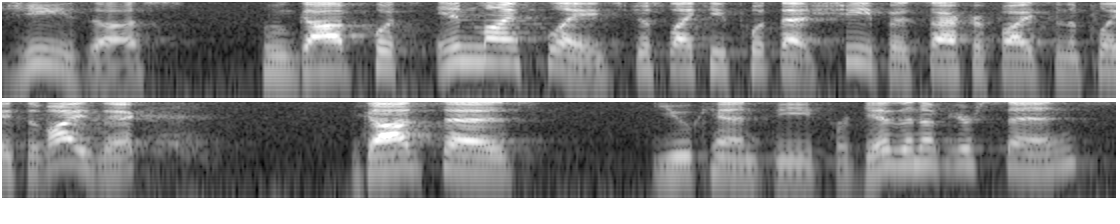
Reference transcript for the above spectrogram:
Jesus, whom God puts in my place, just like He put that sheep as sacrifice in the place of Isaac, God says, You can be forgiven of your sins,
